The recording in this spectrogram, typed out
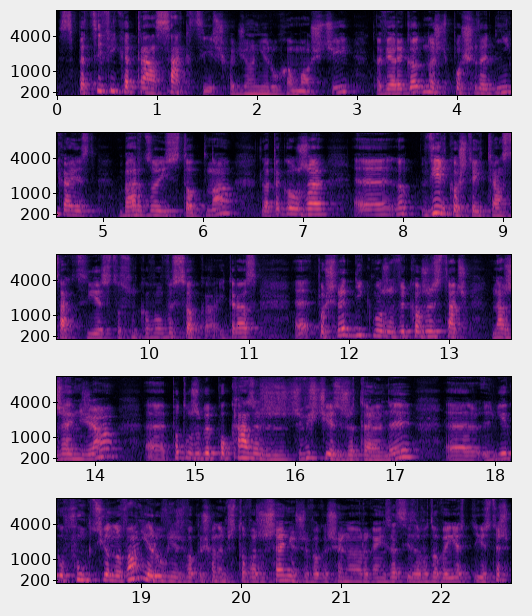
specyfikę transakcji, jeśli chodzi o nieruchomości, ta wiarygodność pośrednika jest bardzo istotna, dlatego że e, no, wielkość tej transakcji jest stosunkowo wysoka. I teraz e, pośrednik może wykorzystać narzędzia e, po to, żeby pokazać, że rzeczywiście jest rzetelny. Jego funkcjonowanie również w określonym stowarzyszeniu czy w określonej organizacji zawodowej jest, jest też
